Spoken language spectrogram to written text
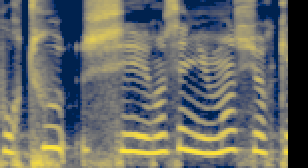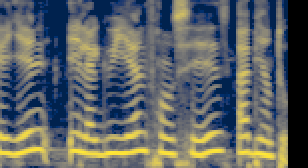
pour tous ces renseignements sur Cayenne et la Guyane française. À bientôt.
